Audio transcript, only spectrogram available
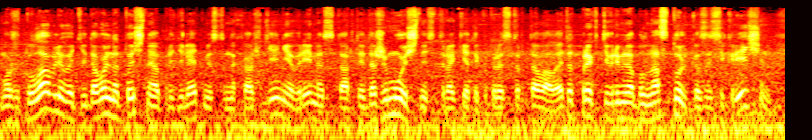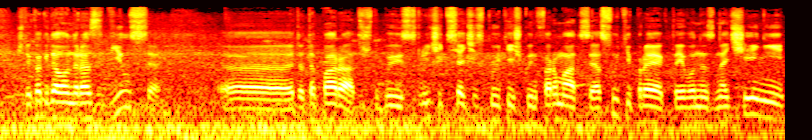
может улавливать и довольно точно определять местонахождение, время старта и даже мощность ракеты, которая стартовала. Этот проект в те времена был настолько засекречен, что когда он разбился, э, этот аппарат, чтобы исключить всяческую утечку информации о сути проекта, его назначении,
